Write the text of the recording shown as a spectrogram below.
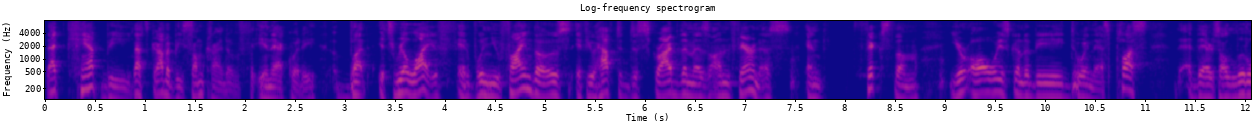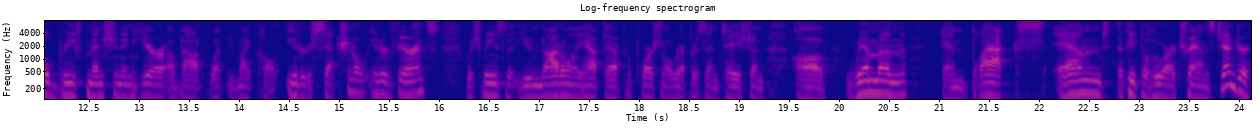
That can't be, that's got to be some kind of inequity, but it's real life. And when you find those, if you have to describe them as unfairness and fix them, you're always going to be doing this. Plus, there's a little brief mention in here about what you might call intersectional interference, which means that you not only have to have proportional representation of women and blacks and the people who are transgender,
